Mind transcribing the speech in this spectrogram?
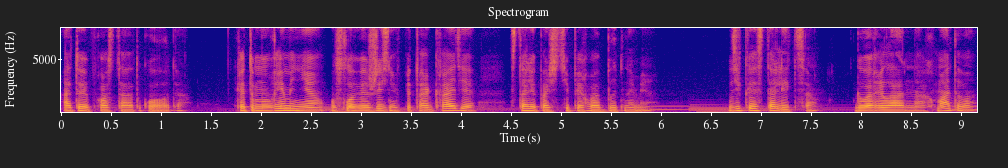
а то и просто от голода. К этому времени условия жизни в Петрограде стали почти первобытными. «Дикая столица», — говорила Анна Ахматова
